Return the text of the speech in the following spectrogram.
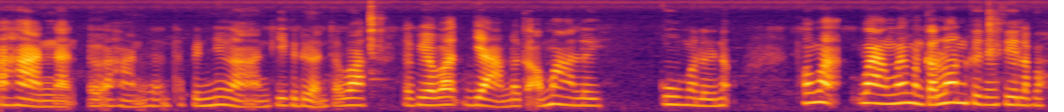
อาหารน่ะเอออาหารถ้าเป็นเหงื่ออันที่กระเดือนแต่ว่าแต่เพียงว่ายามแล้วก็เอามาเลย กู้มาเลยเนาะเพราะว่าวางไว้มันก็ร่อนคือจังซีแล้วปะ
